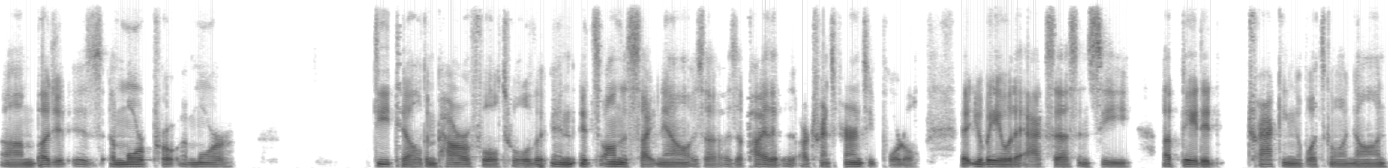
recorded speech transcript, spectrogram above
um, budget is a more pro, a more detailed and powerful tool that, and it's on the site now as a, as a pilot, our transparency portal that you'll be able to access and see updated tracking of what's going on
